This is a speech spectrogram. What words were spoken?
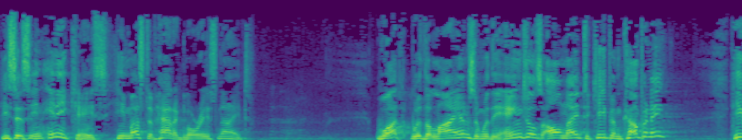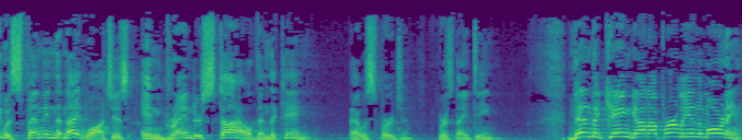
He says, In any case, he must have had a glorious night. What? With the lions and with the angels all night to keep him company? He was spending the night watches in grander style than the king. That was Spurgeon. Verse 19. Then the king got up early in the morning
